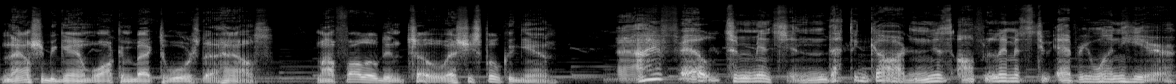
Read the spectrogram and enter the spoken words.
Now she began walking back towards the house. I followed in tow as she spoke again. I failed to mention that the garden is off limits to everyone here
